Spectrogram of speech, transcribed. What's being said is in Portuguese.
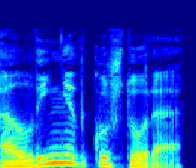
a linha de costura.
